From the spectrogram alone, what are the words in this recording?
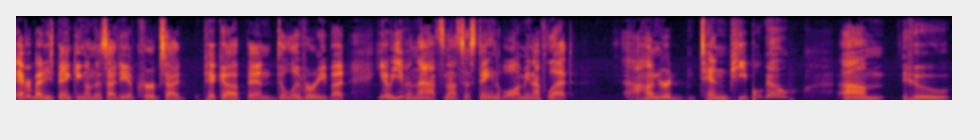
everybody's banking on this idea of curbside pickup and delivery, but you know even that's not sustainable. I mean, I've let 110 people go. Um, who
